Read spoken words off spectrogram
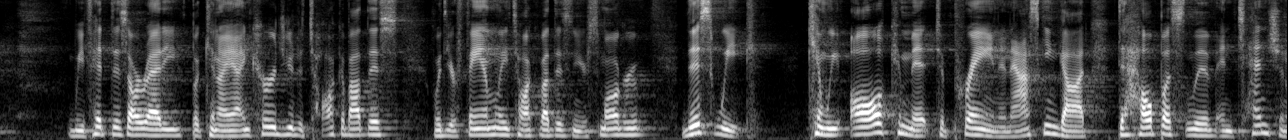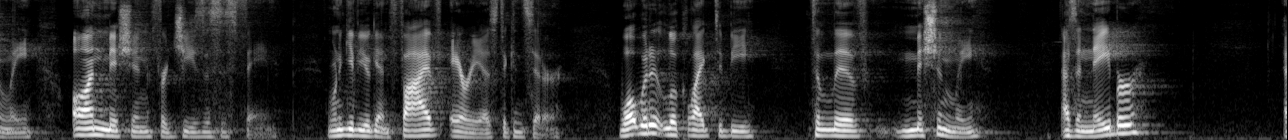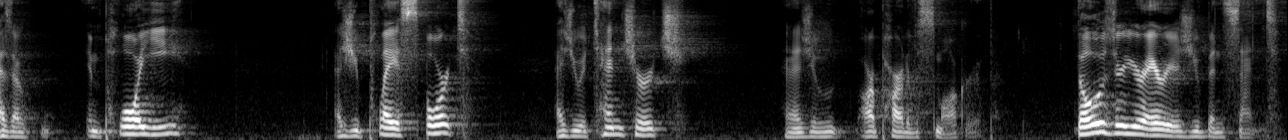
we've hit this already, but can I encourage you to talk about this with your family, talk about this in your small group. This week, can we all commit to praying and asking God to help us live intentionally on mission for Jesus' fame? I want to give you again five areas to consider. What would it look like to be to live missionally as a neighbor, as an employee, as you play a sport, as you attend church, and as you are part of a small group. Those are your areas you've been sent.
